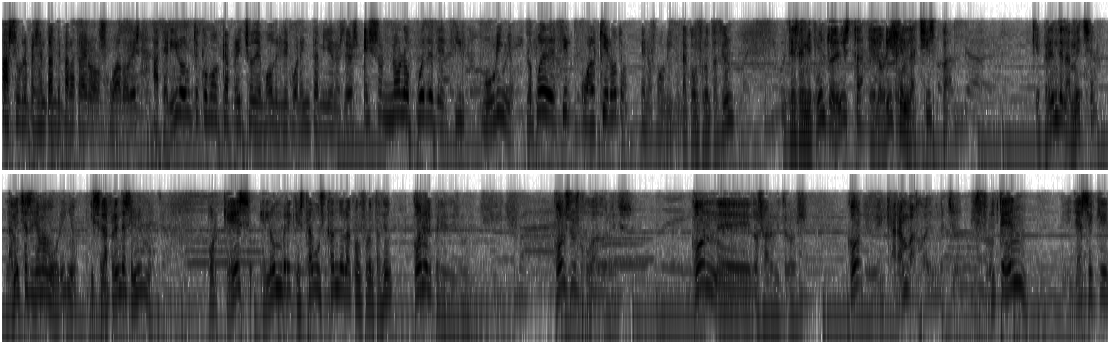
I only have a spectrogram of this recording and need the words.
a su representante para traer a los jugadores, ha tenido el último capricho de Modric de 40 millones de euros. Eso no lo puede decir Mourinho, lo puede decir cualquier otro menos Mourinho. La confrontación, desde mi punto de vista, el origen, la chispa que prende la mecha, la mecha se llama Mourinho y se la prende a sí mismo. Porque es el hombre que está buscando la confrontación con el periodismo, con sus jugadores, con eh, los árbitros, con... eh, caramba, joder, disfruten. Ya sé que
